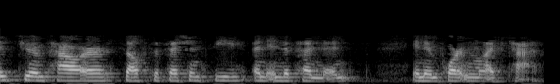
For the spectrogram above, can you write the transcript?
is to empower self-sufficiency and independence in important life tasks.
